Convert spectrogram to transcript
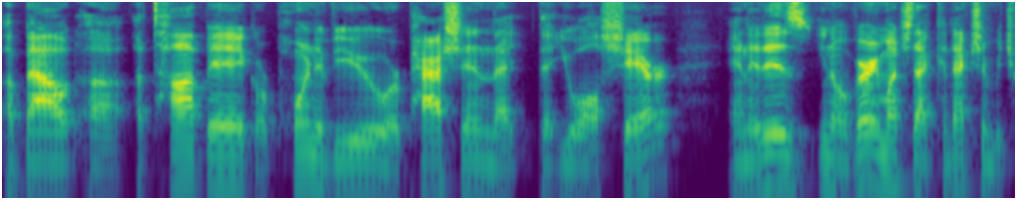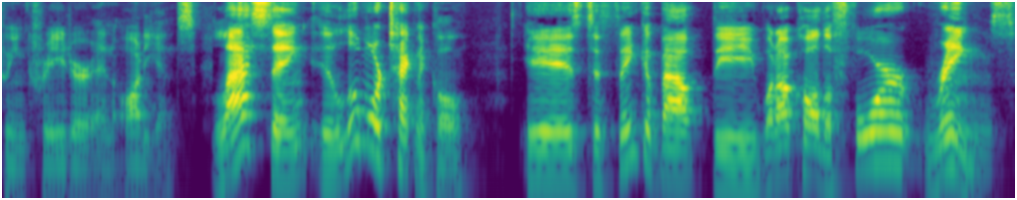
about uh, a topic or point of view or passion that, that you all share. And it is, you know, very much that connection between creator and audience. Last thing, a little more technical, is to think about the what I'll call the four rings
